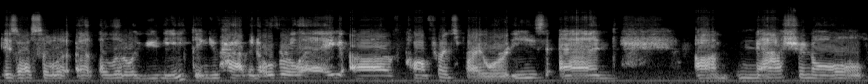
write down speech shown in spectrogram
is also a, a little unique. And you have an overlay of conference priorities and um, national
